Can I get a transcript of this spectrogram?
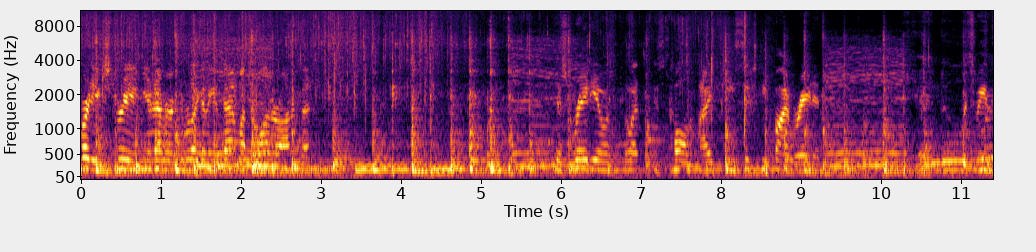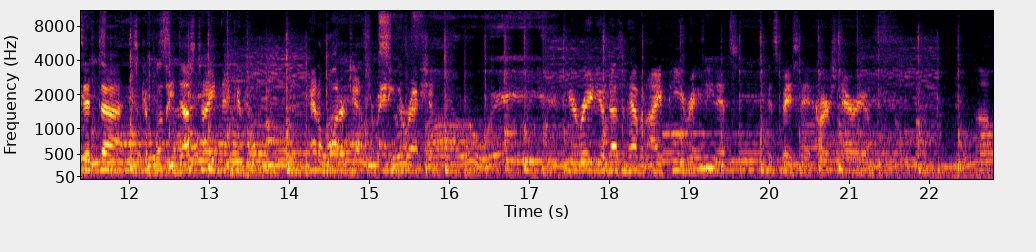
Pretty extreme. You're never really going to get that much water on it, but this radio is what is called IP65 rated, which means it uh, is completely dust tight and can hold handle water jets from any direction. Your radio doesn't have an IP rating. It's it's basically a car stereo. Uh,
